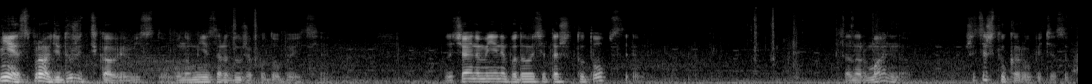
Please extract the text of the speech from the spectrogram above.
Ні, справді дуже цікаве місто. Воно мені зараз дуже подобається. Звичайно, мені не подобається те, що тут обстріл. Це нормально. Що ця штука робить, я забув?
